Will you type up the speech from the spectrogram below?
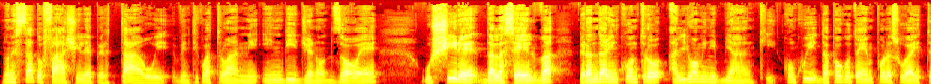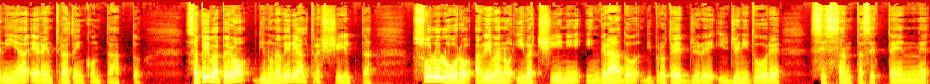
Non è stato facile per Taui, 24 anni, indigeno Zoe, uscire dalla selva per andare incontro agli uomini bianchi con cui da poco tempo la sua etnia era entrata in contatto. Sapeva però di non avere altra scelta. Solo loro avevano i vaccini in grado di proteggere il genitore 67enne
